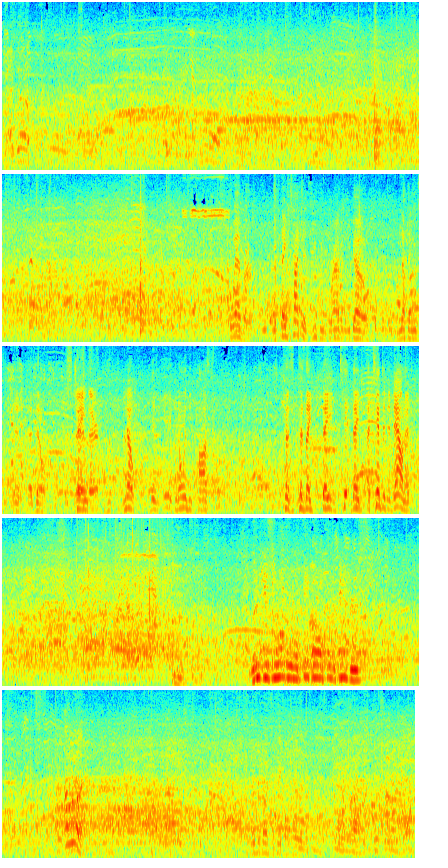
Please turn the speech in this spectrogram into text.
Back up. However, if they touch it, you can grab it and go. Nothing that, that, that'll Just change. there. No, it, it can only be positive. Because because they they they attempted to down it. Lucas Wilbur will kick off for the Panthers. Oh really? There's a bunch of people on there that are, that are uh, concerned with that.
